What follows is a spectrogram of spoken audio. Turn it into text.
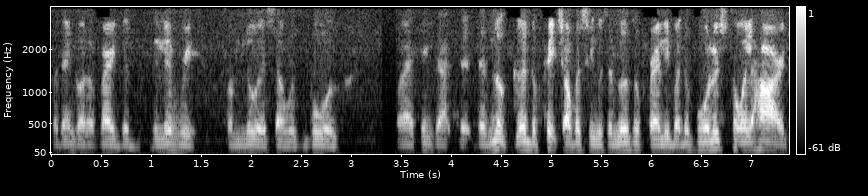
but then got a very good delivery from Lewis that was bowled. But I think that they, they looked good. The pitch obviously was a little friendly, but the bowlers toil hard.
